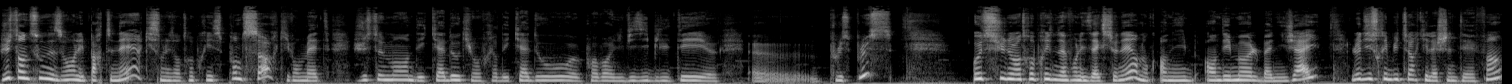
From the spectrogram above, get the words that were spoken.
Juste en dessous, nous avons les partenaires, qui sont les entreprises sponsors, qui vont mettre justement des cadeaux, qui vont offrir des cadeaux euh, pour avoir une visibilité euh, euh, plus plus. Au-dessus de l'entreprise, nous avons les actionnaires, donc en, en démol, Banijai, le distributeur qui est la chaîne TF1,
